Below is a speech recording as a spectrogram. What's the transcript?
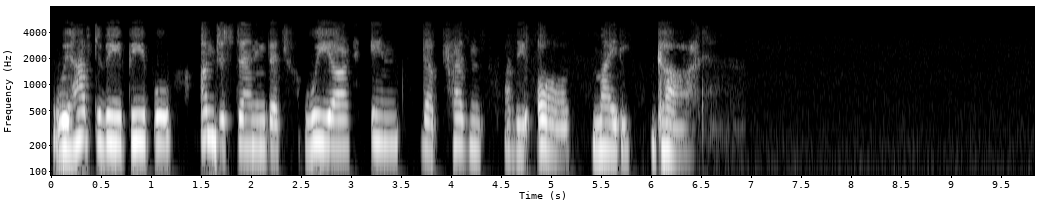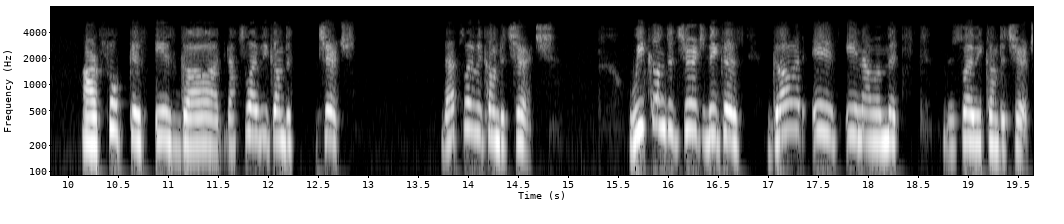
We have to be people understanding that we are in the presence of the Almighty God. Our focus is God. That's why we come to church. That's why we come to church. We come to church because God is in our midst. That's why we come to church.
